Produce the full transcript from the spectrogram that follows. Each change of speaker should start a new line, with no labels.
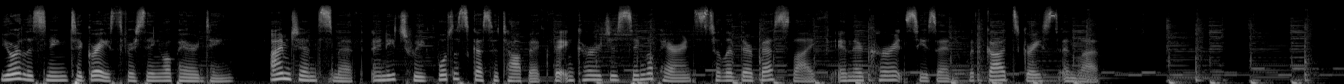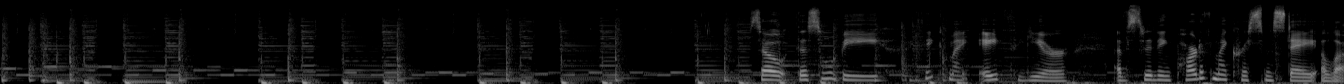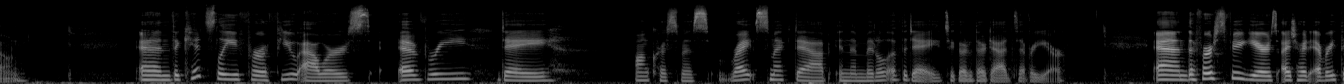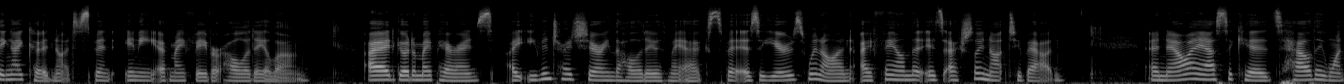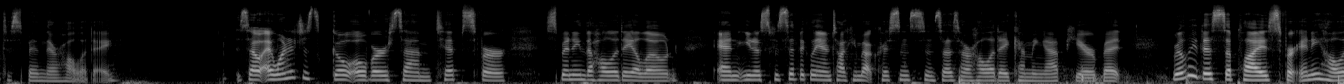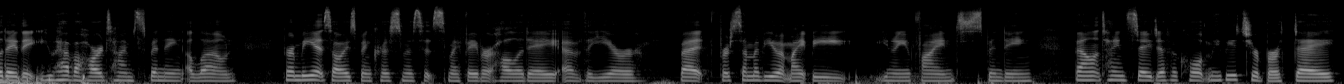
You're listening to Grace for Single Parenting. I'm Jen Smith, and each week we'll discuss a topic that encourages single parents to live their best life in their current season with God's grace and love. So, this will be, I think, my eighth year of spending part of my Christmas day alone. And the kids leave for a few hours every day on Christmas, right smack dab in the middle of the day to go to their dad's every year. And the first few years, I tried everything I could not to spend any of my favorite holiday alone. I'd go to my parents. I even tried sharing the holiday with my ex, but as the years went on, I found that it's actually not too bad. And now I ask the kids how they want to spend their holiday. So I want to just go over some tips for spending the holiday alone. And, you know, specifically, I'm talking about Christmas since that's our holiday coming up here. But really, this applies for any holiday that you have a hard time spending alone. For me, it's always been Christmas. It's my favorite holiday of the year. But for some of you, it might be, you know, you find spending Valentine's Day difficult. Maybe it's your birthday.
